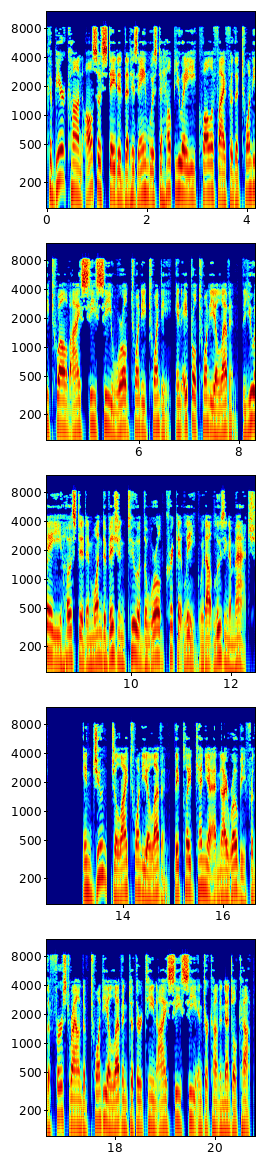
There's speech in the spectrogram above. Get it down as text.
Kabir Khan also stated that his aim was to help UAE qualify for the 2012 ICC World 2020. In April 2011, the UAE hosted and won Division Two of the World Cricket League without losing a match. In June, July 2011, they played Kenya at Nairobi for the first round of 2011-13 ICC Intercontinental Cup.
